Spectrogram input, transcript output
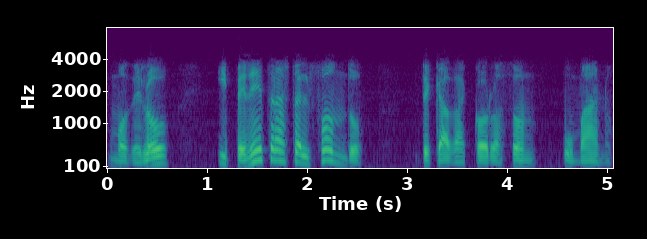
modeló y penetra hasta el fondo de cada corazón humano.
